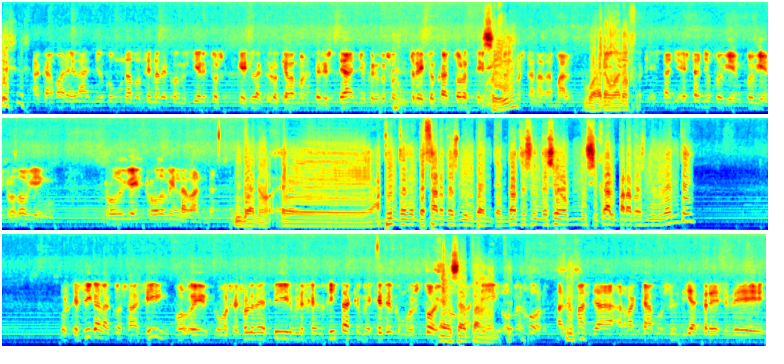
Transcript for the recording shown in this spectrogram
Acabar el año con una docena de conciertos, que es lo que vamos a hacer este año, creo que son 13 o 14, Sí. no, no está nada mal. Bueno, bueno. Este año, este año fue bien, fue bien, rodó bien, rodó bien, rodó bien la banda. Bueno, eh, a punto de empezar 2020, entonces un deseo musical para 2020. Pues que siga la cosa así, eh, como se suele decir, virgencita, que me quede como estoy, ¿no? Así o mejor. Además ya arrancamos el día 3 de...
